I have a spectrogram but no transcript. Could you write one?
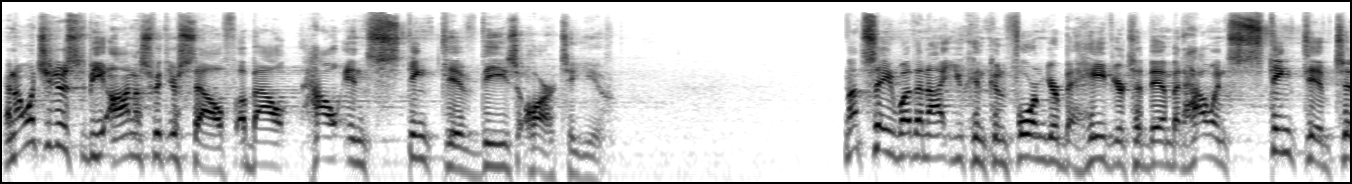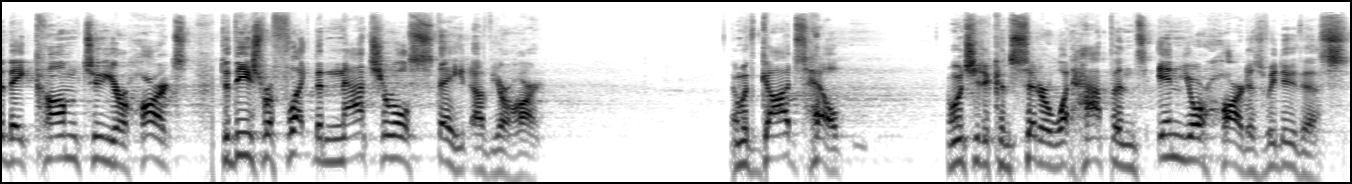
And I want you just to be honest with yourself about how instinctive these are to you. I'm not saying whether or not you can conform your behavior to them, but how instinctive do they come to your hearts? Do these reflect the natural state of your heart? And with God's help, I want you to consider what happens in your heart as we do this.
